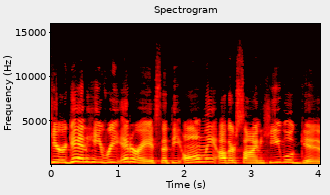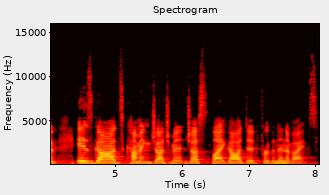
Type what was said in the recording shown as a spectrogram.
Here again, he reiterates that the only other sign he will give is God's coming judgment, just like God did for the Ninevites.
